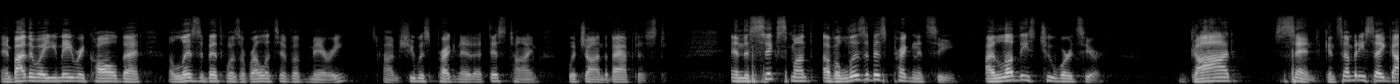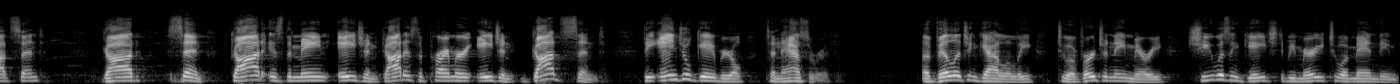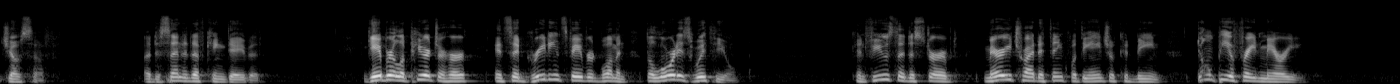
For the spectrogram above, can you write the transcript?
and by the way, you may recall that Elizabeth was a relative of Mary. Um, she was pregnant at this time with John the Baptist. In the sixth month of Elizabeth's pregnancy, I love these two words here God sent. Can somebody say God sent? God sent. God is the main agent, God is the primary agent. God sent the angel Gabriel to Nazareth, a village in Galilee, to a virgin named Mary. She was engaged to be married to a man named Joseph a descendant of King David. Gabriel appeared to her and said, Greetings, favored woman, the Lord is with you. Confused and disturbed, Mary tried to think what the angel could mean. Don't be afraid, Mary,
